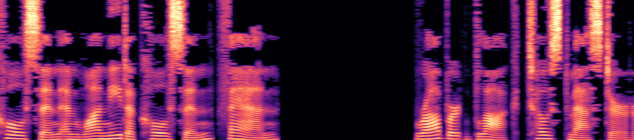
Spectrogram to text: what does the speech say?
Coulson and Juanita Coulson fan. Robert Bloch, Toastmaster.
